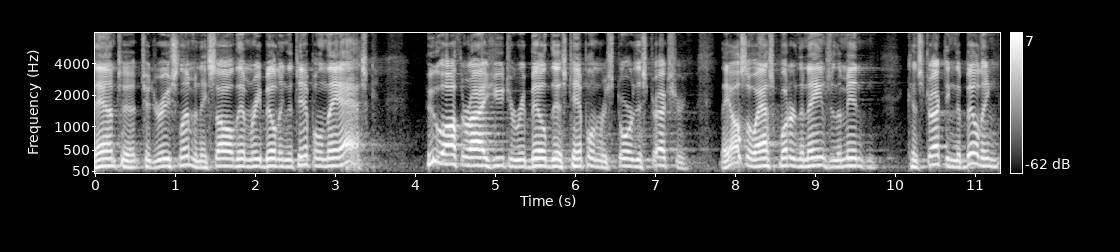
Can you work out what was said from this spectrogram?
down to, to Jerusalem and they saw them rebuilding the temple and they asked, Who authorized you to rebuild this temple and restore this structure? They also asked, What are the names of the men constructing the building?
